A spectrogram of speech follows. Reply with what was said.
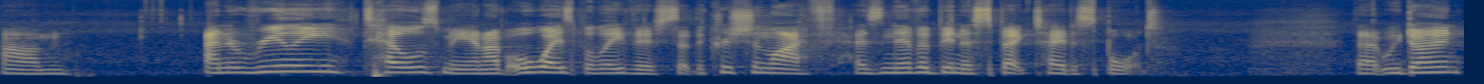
Um, and it really tells me, and I've always believed this, that the Christian life has never been a spectator sport. That we don't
